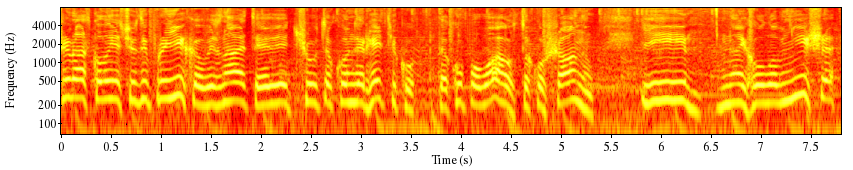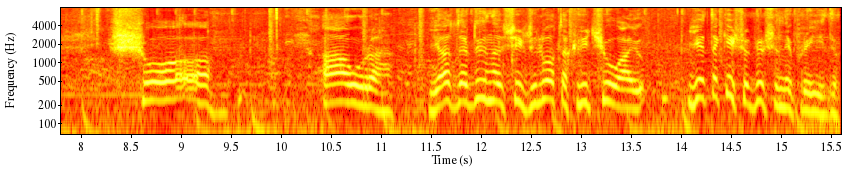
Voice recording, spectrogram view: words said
Перший раз, коли я сюди приїхав, ви знаєте, я відчув таку енергетику, таку повагу, таку шану. І найголовніше, що е, аура. Я завжди на всіх зльотах відчуваю. Є такі, що більше не приїду.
